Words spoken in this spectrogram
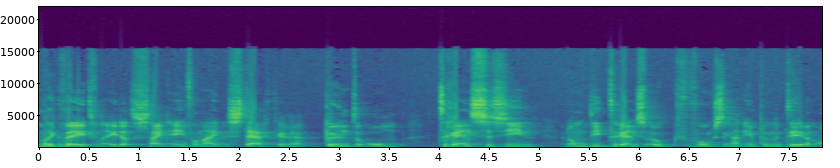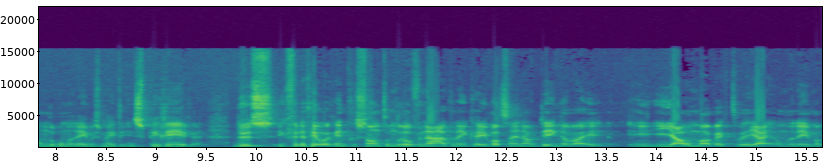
omdat ik weet van hey, dat zijn een van mijn sterkere punten om trends te zien en om die trends ook vervolgens te gaan implementeren en andere ondernemers mee te inspireren. Dus ik vind het heel erg interessant om erover na te denken. Hey, wat zijn nou dingen waar je in, jouw markt, waar jij ondernemer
